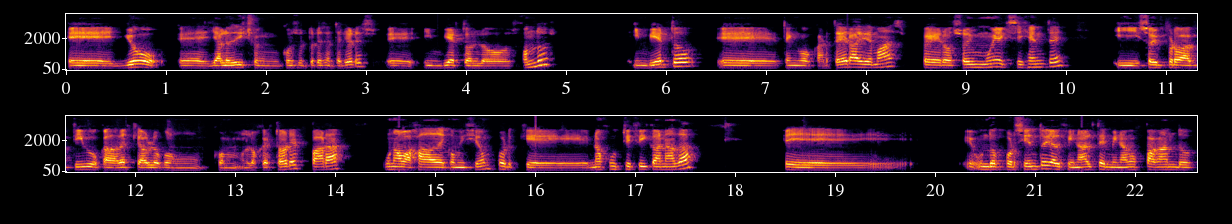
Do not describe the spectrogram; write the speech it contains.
eh, yo, eh, ya lo he dicho en consultores anteriores, eh, invierto en los fondos, invierto, tengo cartera y demás, pero soy muy exigente y soy proactivo cada vez que hablo con, con los gestores para una bajada de comisión porque no justifica nada eh, un 2% y al final terminamos pagando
